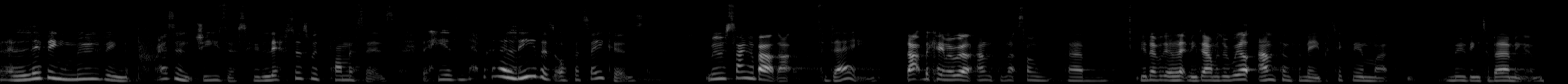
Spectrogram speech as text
but a living, moving, present Jesus who lifts us with promises that he is never going to leave us or forsake us. We sang about that today. That became a real anthem. That song, um, You're Never Going to Let Me Down, was a real anthem for me, particularly in my moving to Birmingham.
